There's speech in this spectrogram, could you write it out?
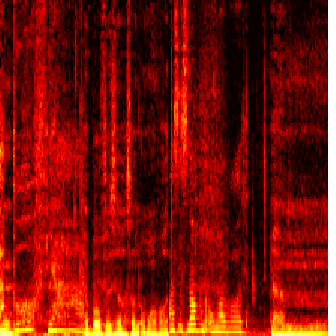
Kabuff. Kabuff, ja. Kabuff ist auch so ein Oma-Wort. Was ist noch ein Oma-Wort? Ähm,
